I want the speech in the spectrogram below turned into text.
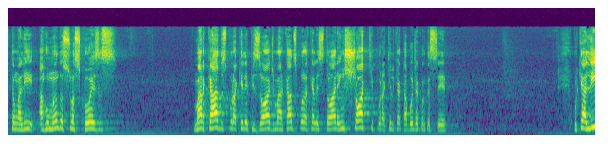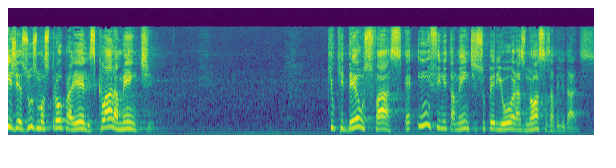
estão ali arrumando as suas coisas, marcados por aquele episódio, marcados por aquela história, em choque por aquilo que acabou de acontecer. Porque ali Jesus mostrou para eles claramente que o que Deus faz é infinitamente superior às nossas habilidades.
